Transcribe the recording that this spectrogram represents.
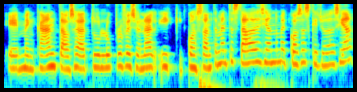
eh, me encanta, o sea, tu look profesional, y, y constantemente estaba diciéndome cosas que yo decía,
